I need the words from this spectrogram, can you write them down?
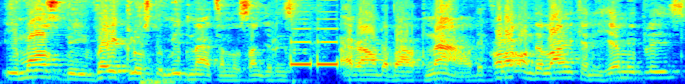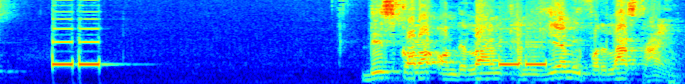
it must be very close to midnight in Los Angeles around about now. The caller on the line, can you hear me, please? This caller on the line, can you hear me for the last time?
